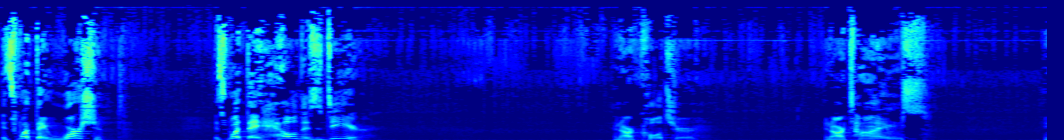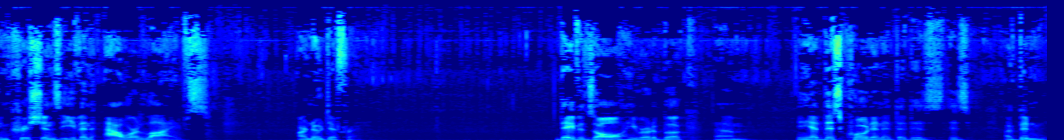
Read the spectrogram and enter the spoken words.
It's what they worshiped, it's what they held as dear. In our culture, in our times, in Christians, even our lives are no different. David Zahl, he wrote a book, um, and he had this quote in it that is, is I've been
